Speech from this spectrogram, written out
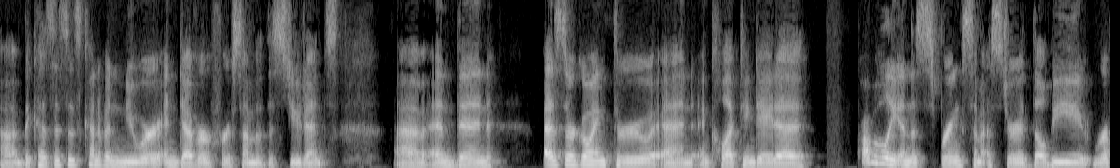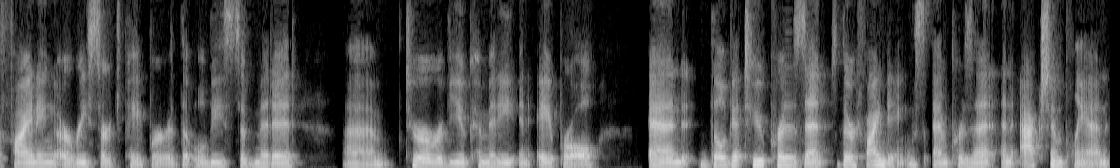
uh, because this is kind of a newer endeavor for some of the students. Um, and then as they're going through and, and collecting data, probably in the spring semester, they'll be refining a research paper that will be submitted um, to a review committee in April and they'll get to present their findings and present an action plan.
